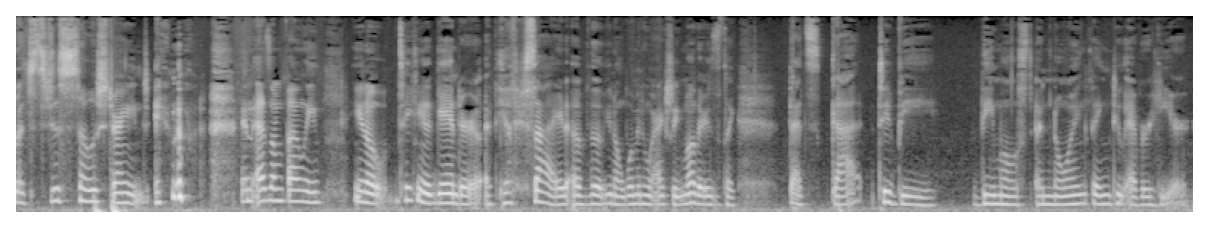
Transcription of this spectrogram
that's just so strange? and as I'm finally, you know, taking a gander at the other side of the, you know, women who are actually mothers, it's like that's got to be the most annoying thing to ever hear.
